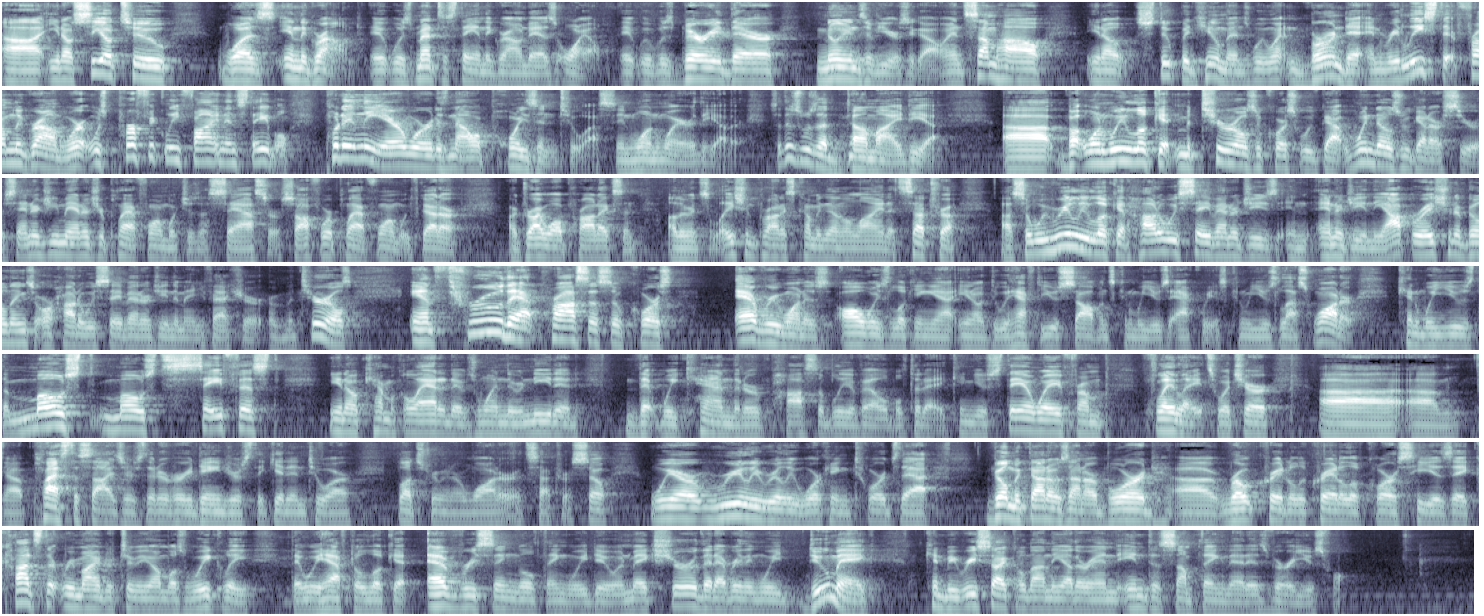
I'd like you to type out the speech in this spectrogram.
Uh, you know, CO2 was in the ground. It was meant to stay in the ground as oil. It, it, was buried there millions of years ago. And somehow, you know, stupid humans, we went and burned it and released it from the ground where it was perfectly fine and stable, put it in the air where it is now a poison to us in one way or the other. So this was a dumb idea. Uh, but when we look at materials, of course, we've got Windows, we've got our Serious Energy Manager platform, which is a SaaS or software platform. We've got our, our drywall products and other insulation products coming down the line, etc. Uh, so we really look at how do we save energies in energy in the operation of buildings, or how do we save energy in the manufacture of materials. And through that process, of course, everyone is always looking at, you know, do we have to use solvents? Can we use aqueous? Can we use less water? Can we use the most, most safest you know, chemical additives when they're needed that we can that are possibly available today? Can you stay away from phthalates, which are uh, um, uh, plasticizers that are very dangerous that get into our bloodstream and our water, et cetera? So we are really, really working towards that. Bill McDonough is on our board, uh, wrote Cradle to Cradle, of course. He is a constant reminder to me almost weekly that we have to look at every single thing we do and make sure that everything we do make can be recycled on the other end into something that is very useful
